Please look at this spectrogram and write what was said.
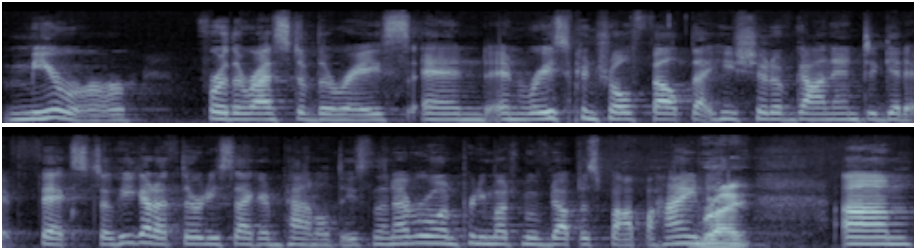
mirror for the rest of the race. And and race control felt that he should have gone in to get it fixed, so he got a 30 second penalty. So then everyone pretty much moved up a spot behind Right. him. Um,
